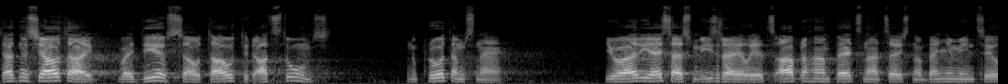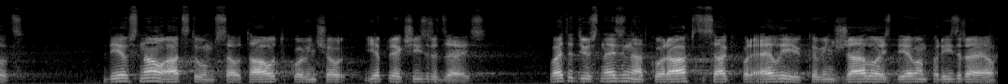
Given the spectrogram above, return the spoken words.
Tad es jautāju, vai Dievs savu tautu ir atstūmis? Nu, protams, nē. Jo arī es esmu izrēlietis, Abrahām pēcnācējs no Beņamīna cilts. Dievs nav atstūmis savu tautu, ko viņš jau iepriekš izredzējis. Vai tad jūs nezināt, ko raksti saka par Eliju, ka viņš žēlojas Dievam par Izrēlu?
